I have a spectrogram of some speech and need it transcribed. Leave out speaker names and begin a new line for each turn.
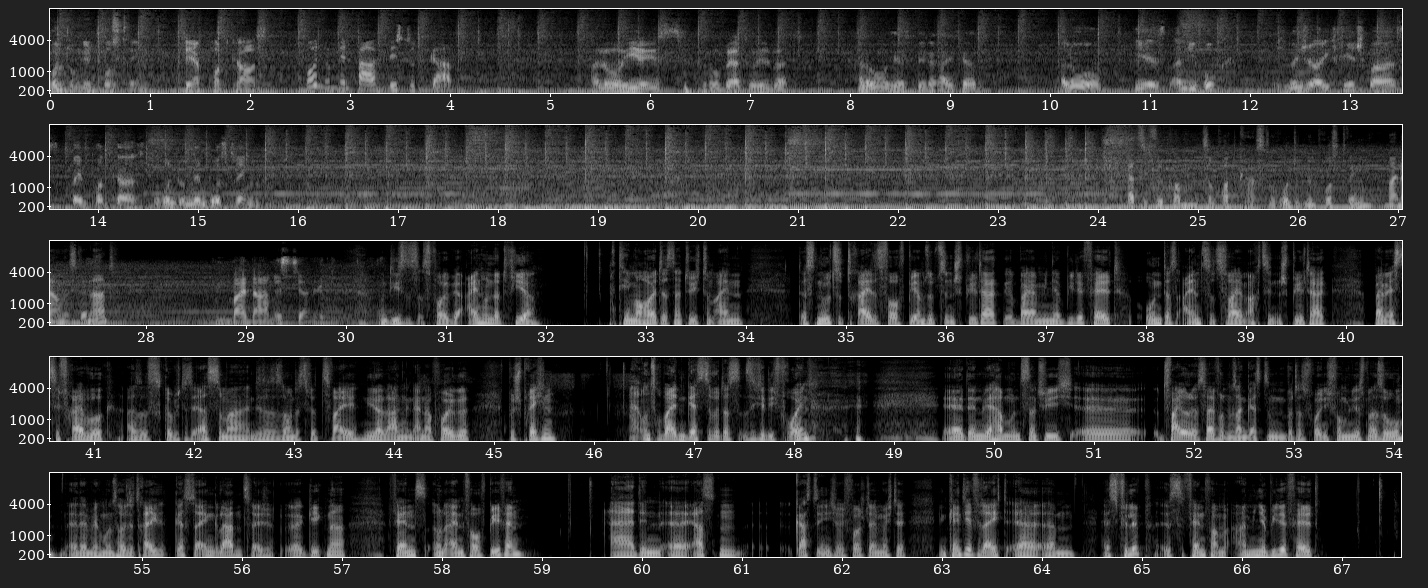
Rund um den Brustring.
Der Podcast.
Rund um den VfB Stuttgart.
Hallo, hier ist Roberto Hilbert.
Hallo, hier ist Peter Reichert.
Hallo, hier ist Andi Buck. Ich wünsche euch viel Spaß beim Podcast Rund um den Brustring.
Herzlich willkommen zum Podcast rund um den Brustring. Mein Name ist Lennart.
Und mein Name ist Janik.
Und dies ist Folge 104. Thema heute ist natürlich zum einen das 0 zu 3 des VfB am 17. Spieltag bei Arminia Bielefeld und das 1 zu 2 am 18. Spieltag beim SC Freiburg. Also es ist, glaube ich, das erste Mal in dieser Saison, dass wir zwei Niederlagen in einer Folge besprechen. Äh, unsere beiden Gäste wird das sicherlich freuen. Äh, denn wir haben uns natürlich äh, zwei oder zwei von unseren Gästen, wird das freundlich formuliert mal so, äh, denn wir haben uns heute drei Gäste eingeladen, zwei äh, Gegner, Fans und einen VfB-Fan. Äh, den äh, ersten Gast, den ich euch vorstellen möchte, den kennt ihr vielleicht, er ähm, heißt Philipp, ist Fan von Arminia Bielefeld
